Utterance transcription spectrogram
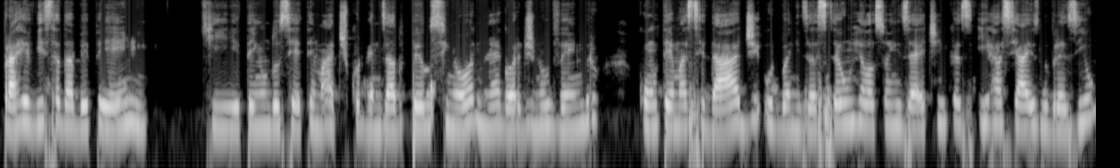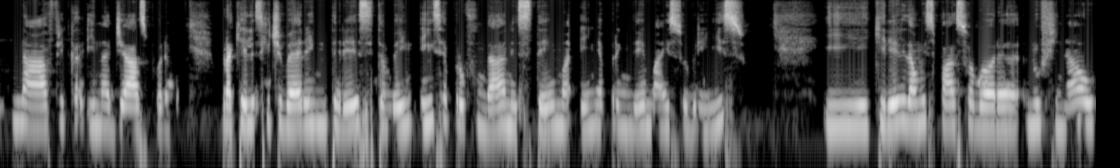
para a revista da BPN, que tem um dossiê temático organizado pelo senhor, né, agora de novembro, com o tema Cidade, Urbanização, Relações Étnicas e Raciais no Brasil, na África e na Diáspora. Para aqueles que tiverem interesse também em se aprofundar nesse tema, em aprender mais sobre isso. E queria lhe dar um espaço agora no final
